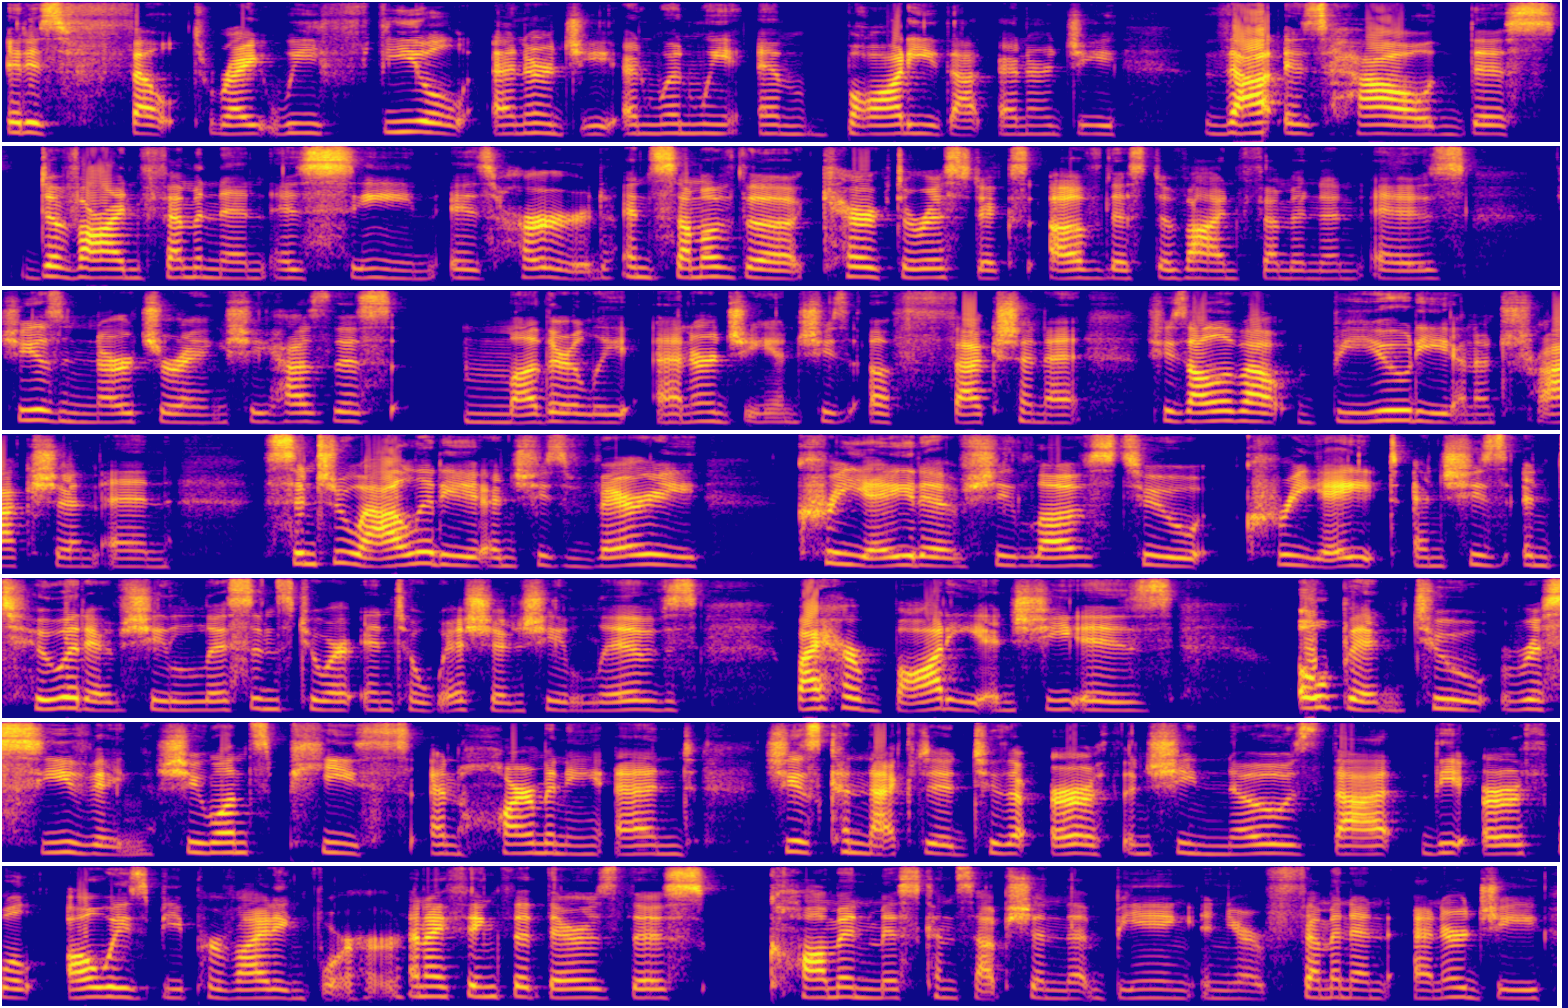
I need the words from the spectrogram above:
it is felt, right? We feel energy, and when we embody that energy, that is how this divine feminine is seen, is heard. And some of the characteristics of this divine feminine is she is nurturing, she has this motherly energy, and she's affectionate. She's all about beauty and attraction and sensuality, and she's very creative. She loves to create and she's intuitive. She listens to her intuition. She lives by her body and she is open to receiving. She wants peace and harmony and she is connected to the earth and she knows that the earth will always be providing for her. And I think that there's this common misconception that being in your feminine energy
